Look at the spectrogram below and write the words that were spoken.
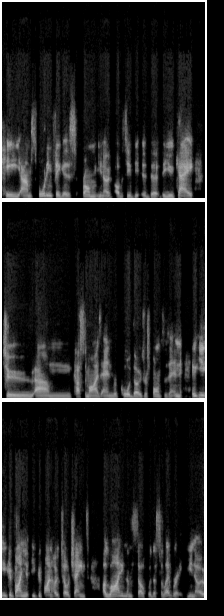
key um, sporting figures from, you know, obviously the, the, the UK to um, customize and record those responses. And you, you could find, you could find hotel chains aligning themselves with a celebrity, you know,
